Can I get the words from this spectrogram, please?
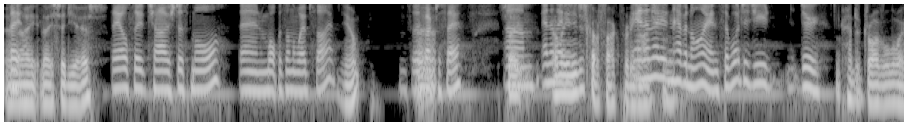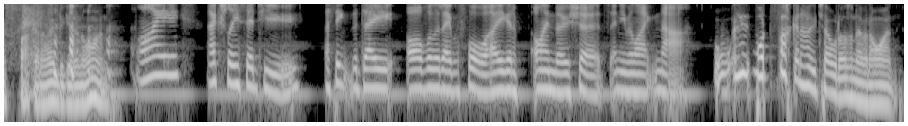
and They- they, they said yes. They also charged us more than what was on the website. Yep. So they fucked us there. So Um, and then I they mean, you just got fucked pretty much. And then they didn't have an iron. So what did you do? had to drive all the way fucking home to get an iron. I actually said to you, I think the day of or the day before, are you going to iron those shirts? And you were like, nah, What fucking hotel doesn't have an iron?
